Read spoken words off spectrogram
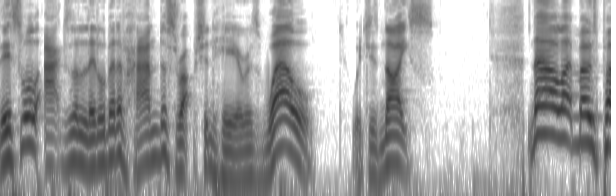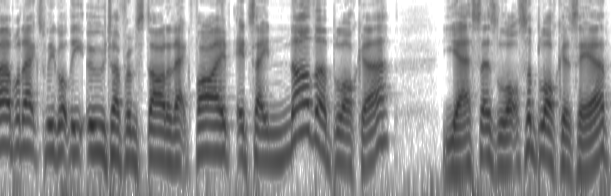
this will act as a little bit of hand disruption here as well, which is nice. Now, like most purple decks, we've got the Uta from Starter Deck 5. It's another blocker. Yes, there's lots of blockers here,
